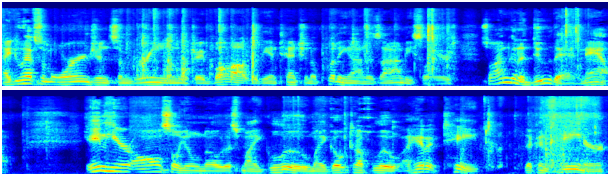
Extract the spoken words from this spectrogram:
I do have some orange and some green, which I bought with the intention of putting on the zombie slayers. So I'm going to do that now. In here also, you'll notice my glue, my Goat Tuff glue. I have it taped. The container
